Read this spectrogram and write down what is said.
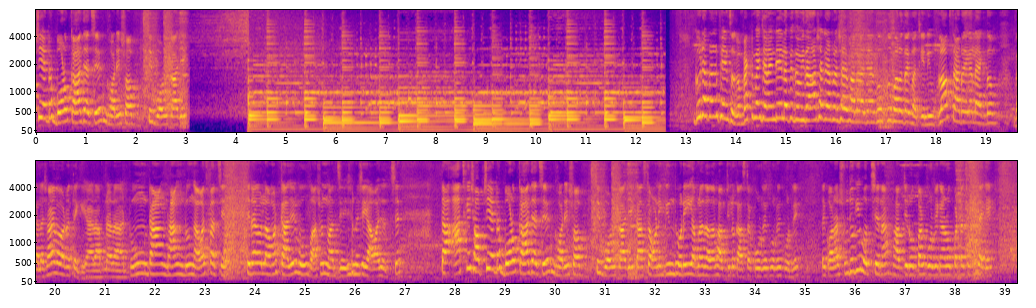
সবচেয়ে একটা বড় কাজ আছে ঘরে, সবচেয়ে বড় কাজ চ্যানেল আশা সবাই ভালো খুব ভালো আজকে নিউ স্টার্ট হয়ে একদম বেলা সাড়ে বারোটা থেকে। আর আপনারা টাং ঢাং ডুং আওয়াজ পাচ্ছেন। সেটা হলো আমার কাজের বউ বাসন মাজছে, এই জন্য সেই আওয়াজ হচ্ছে। তা আজকে সবচেয়ে একটা বড় কাজ আছে, ঘরে সবচেয়ে বড় কাজ, এই কাজটা অনেক দিন ধরেই আপনার দাদা ভাবছিল কাজটা করবে করবে করবে। তাই করার সুযোগই হচ্ছে না, ভাবছে রোববার করবে কারণ রোববারটা ছুটি থাকে।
